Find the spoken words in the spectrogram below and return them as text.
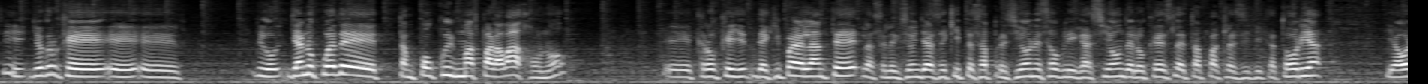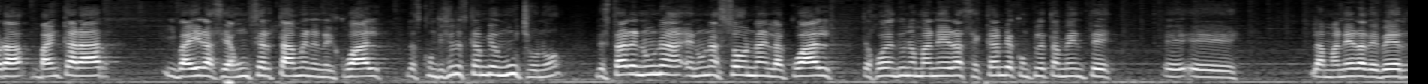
Sí, yo creo que, eh, eh, digo, ya no puede tampoco ir más para abajo, ¿no? Creo que de aquí para adelante la selección ya se quita esa presión, esa obligación de lo que es la etapa clasificatoria y ahora va a encarar y va a ir hacia un certamen en el cual las condiciones cambian mucho, ¿no? De estar en una, en una zona en la cual te juegan de una manera, se cambia completamente eh, eh, la manera de ver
